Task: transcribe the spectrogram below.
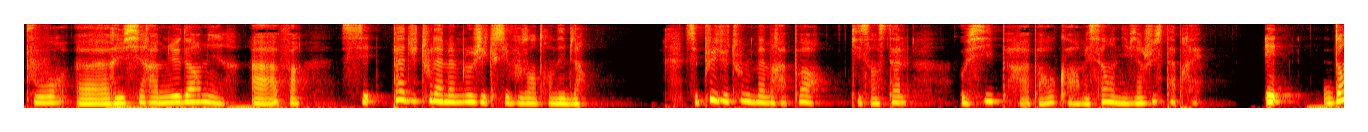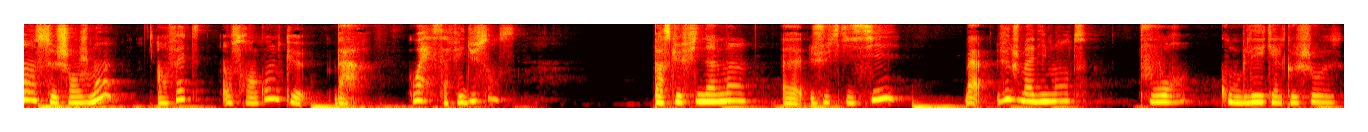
pour euh, réussir à mieux dormir, à enfin c'est pas du tout la même logique si vous entendez bien. C'est plus du tout le même rapport qui s'installe aussi par rapport au corps, mais ça on y vient juste après. Et dans ce changement, en fait, on se rend compte que, bah, ouais, ça fait du sens. Parce que finalement, euh, jusqu'ici, bah, vu que je m'alimente pour combler quelque chose,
